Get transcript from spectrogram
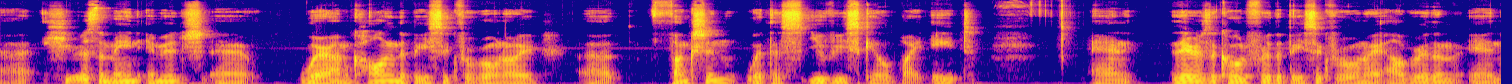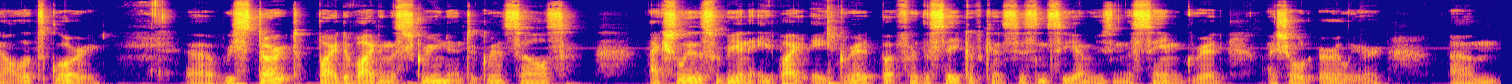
Uh, here is the main image uh, where I'm calling the basic Voronoi uh, function with this UV scaled by 8. And there's the code for the basic Voronoi algorithm in all its glory. Uh, we start by dividing the screen into grid cells, Actually, this would be an 8x8 grid, but for the sake of consistency, I'm using the same grid I showed earlier. Um,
